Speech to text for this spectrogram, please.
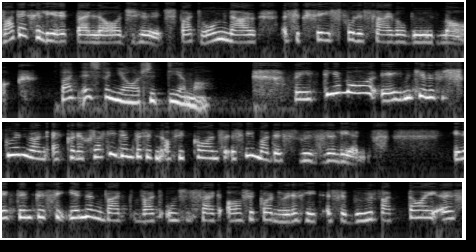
wat hy geleer het by Lodges wat hom nou 'n suksesvolle suiwelboer maak. Wat is vanjaar se tema? Die tema, ek moet julle verskoon want ek kan glad nie dink wat dit in Afrikaans is nie, maar dis resilience. En ek dink dit is die een ding wat wat ons in Suid-Afrika nodig het is 'n boer wat taai is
